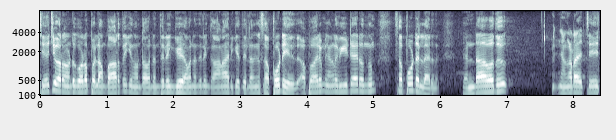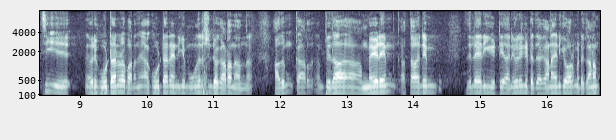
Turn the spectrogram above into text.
ചേച്ചി പറഞ്ഞുകൊണ്ട് കുഴപ്പമില്ല അവൻ പ്രാർത്ഥിക്കുന്നുണ്ട്. അവൻ കീഴ് അവൻ എന്തെങ്കിലും കാണാതിരിക്കത്തില്ല അങ്ങ് സപ്പോർട്ട് ചെയ്ത്. അപ്പോൾ ആരും ഞങ്ങളുടെ വീട്ടുകാരൊന്നും സപ്പോർട്ടില്ലായിരുന്നു രണ്ടാമത് ഞങ്ങളുടെ ചേച്ചി ഒരു കൂട്ടുകാരനോട് പറഞ്ഞ് ആ കൂട്ടുകാരൻ എനിക്ക് മൂന്ന് ലക്ഷം രൂപ കടം തന്നു. അതും പിതാ അമ്മയുടെയും കർത്താവിന്റെയും ഇതിലെനിക്ക് കിട്ടിയത് അനുകൂലം കിട്ടിയത് കാരണം എനിക്ക് ഓർമ്മയുണ്ട്. കാരണം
